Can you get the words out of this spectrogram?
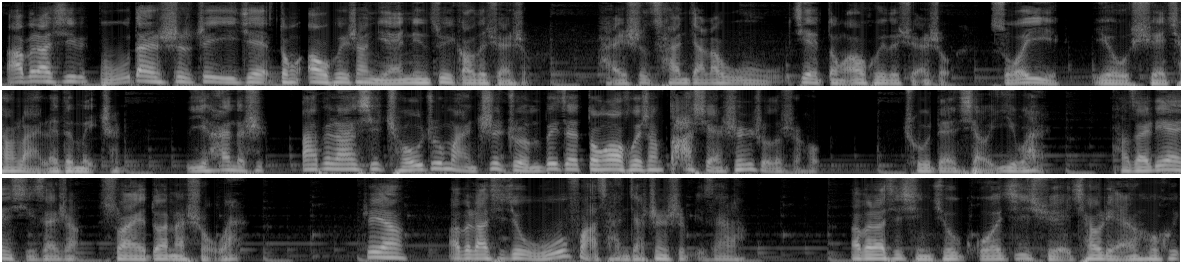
阿贝拉西不但是这一届冬奥会上年龄最高的选手，还是参加了五届冬奥会的选手，所以有雪橇奶奶的美称。遗憾的是，阿贝拉西踌躇满志，准备在冬奥会上大显身手的时候，出点小意外。他在练习赛上摔断了手腕，这样阿贝拉西就无法参加正式比赛了。阿贝拉西请求国际雪橇联合会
